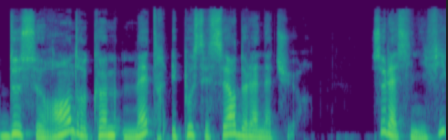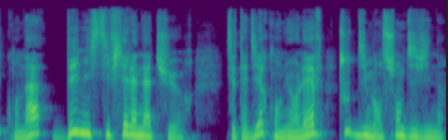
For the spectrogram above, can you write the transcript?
de se rendre comme maître et possesseur de la nature. Cela signifie qu'on a démystifié la nature, c'est-à-dire qu'on lui enlève toute dimension divine.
